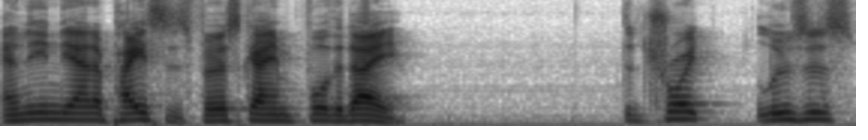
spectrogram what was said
and the Indiana Pacers, first game for the day. Detroit loses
